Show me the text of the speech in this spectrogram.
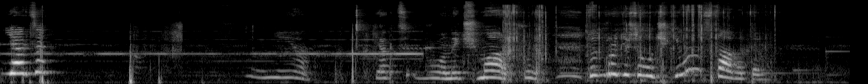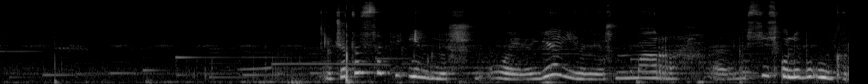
Як це? Ні. Як це? Вон, і чмар. Фу. Тут вроді шелучки можна ставити. А що тут, кстати, English? Ой, є ну, нема е, либо укр.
